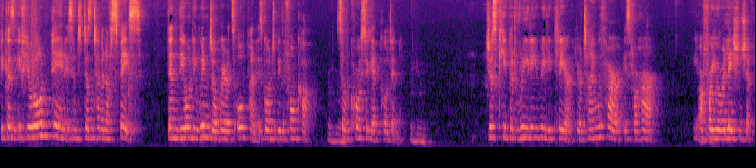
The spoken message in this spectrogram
because if your own pain isn't doesn't have enough space, then the only window where it's open is going to be the phone call. Mhm. So of course you get pulled in. Mhm. Just keep it really, really clear. Your time with her is for her or for your relationship.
